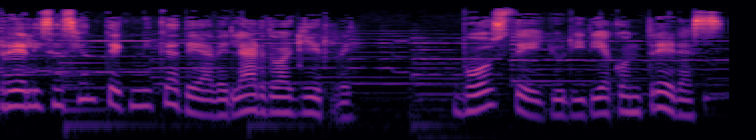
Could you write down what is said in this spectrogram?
Realización técnica de Abelardo Aguirre. Voz de Yuridia Contreras.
